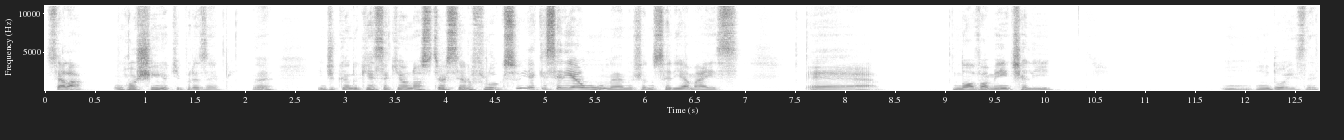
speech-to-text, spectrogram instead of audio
sei lá, um roxinho aqui, por exemplo, né, indicando que esse aqui é o nosso terceiro fluxo, e aqui seria um, né, já não seria mais é, novamente ali um 2, né?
